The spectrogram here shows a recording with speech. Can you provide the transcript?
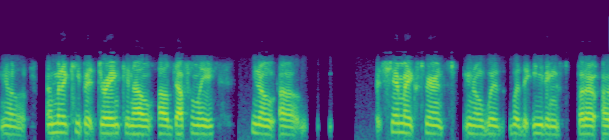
You know, I'm going to keep it drink, and I'll I'll definitely, you know, um, share my experience, you know, with with the eatings, but I, I,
